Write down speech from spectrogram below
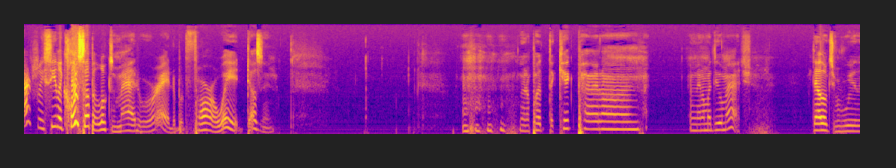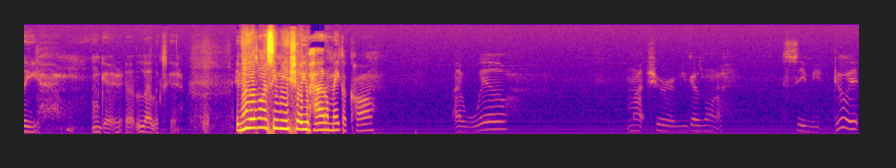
Actually, see, like close up, it looks mad red, but far away, it doesn't. I'm gonna put the kick pad on, and then I'm gonna do a match. That looks really good. Uh, that looks good. If you guys want to see me show you how to make a call, I will. I'm not sure if you guys want to see me do it,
